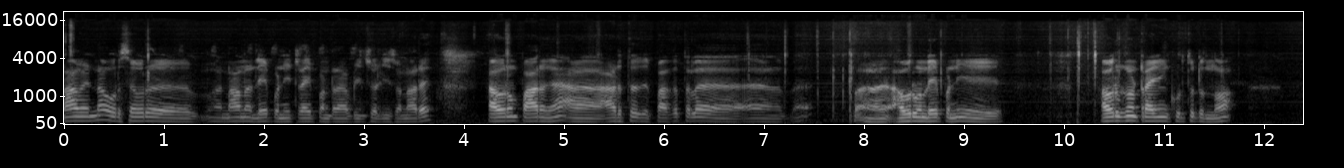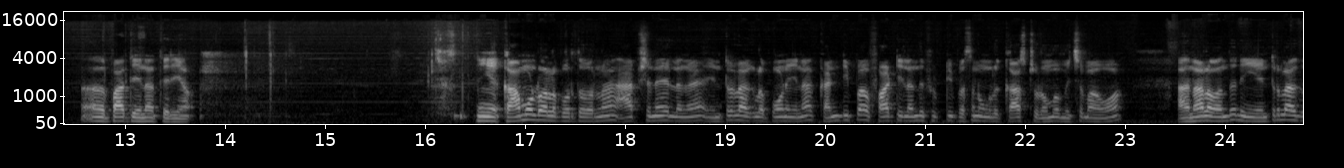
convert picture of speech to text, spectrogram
நான் வேணால் ஒரு செவரு நானும் லே பண்ணி ட்ரை பண்ணுறேன் அப்படின்னு சொல்லி சொன்னார். அவரும் பாருங்கள் அடுத்தது பக்கத்தில் அவரும் லே பண்ணி அவருக்கும் ட்ரைனிங் கொடுத்துட்டு இருந்தோம். அது பார்த்தீங்கன்னா தெரியும். நீங்கள் காம்பவுண்ட் வாலை பொறுத்தவரைலாம் ஆப்ஷனே இல்லைங்க. இன்டர்லாக்கில் போனீங்கன்னா கண்டிப்பாக ஃபார்ட்டிலேருந்து ஃபிஃப்டி பர்சன்ட் உங்களுக்கு காஸ்ட் ரொம்ப மிச்சமாகும். அதனால் வந்து நீங்கள் இன்டர்லாக்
